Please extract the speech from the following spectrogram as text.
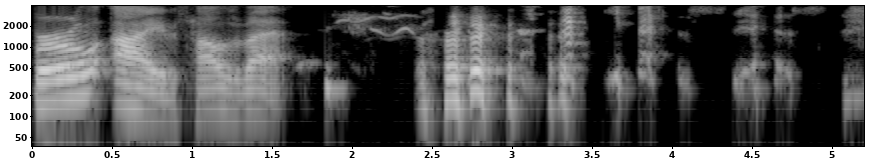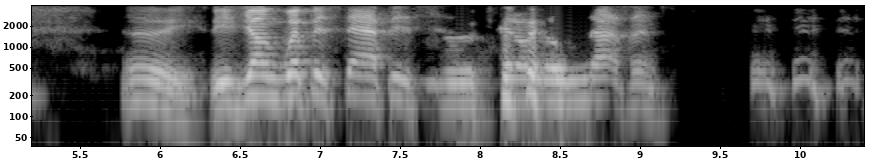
Burl Ives, how's that? Yes, yes. Hey, these young whippersnappers, they don't know nothing.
